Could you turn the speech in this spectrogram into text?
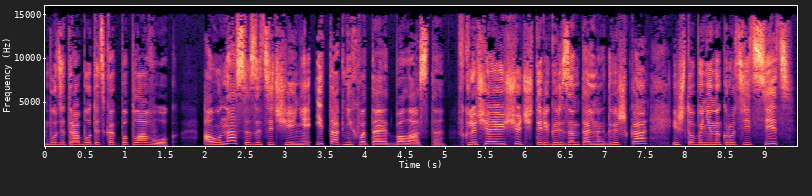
будет работать как поплавок. А у нас из-за течения и так не хватает балласта. Включаю еще четыре горизонтальных движка, и чтобы не накрутить сеть,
